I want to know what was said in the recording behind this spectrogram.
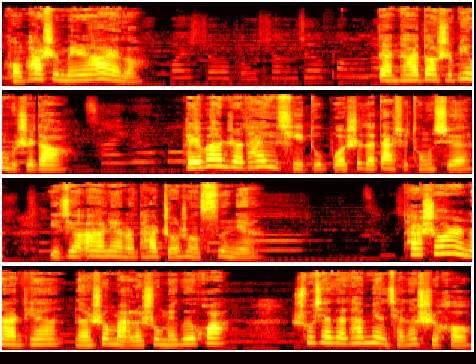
恐怕是没人爱了。”但她当时并不知道，陪伴着他一起读博士的大学同学已经暗恋了他整整四年。他生日那天，男生买了束玫瑰花。出现在他面前的时候，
